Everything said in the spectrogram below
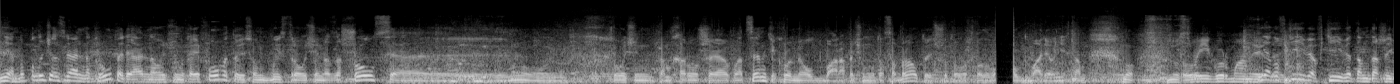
Не, ну получилось реально круто, реально очень кайфово. То есть он быстро очень разошелся. Э, Ну, очень там хорошие оценки, кроме олдбара почему-то собрал. То есть что-то вот в Алдбаре у них там, ну, Ну, свои гурманы. не, ну в Киеве, в Киеве там даже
